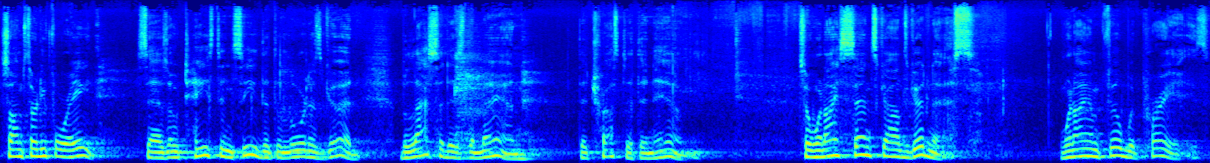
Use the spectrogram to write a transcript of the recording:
Psalms 34 8 says, O taste and see that the Lord is good. Blessed is the man that trusteth in him. So when I sense God's goodness, when I am filled with praise,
